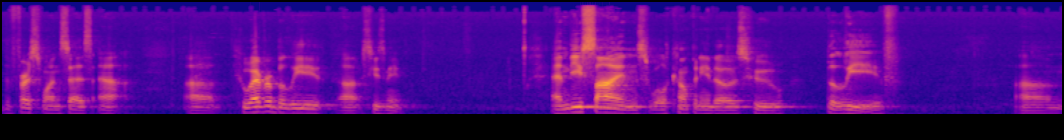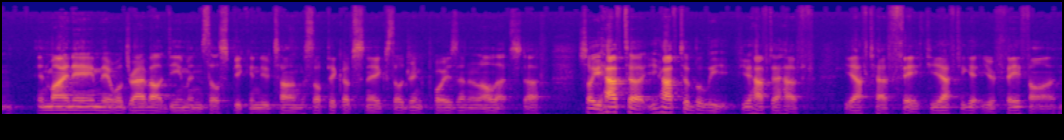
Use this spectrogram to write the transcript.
the first one says, uh, uh, whoever believe, uh, excuse me, and these signs will accompany those who believe. Um, in my name, they will drive out demons, they'll speak in new tongues, they'll pick up snakes, they'll drink poison, and all that stuff. So you have to, you have to believe. You have to have, you have to have faith. You have to get your faith on.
